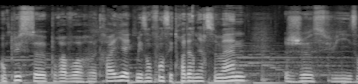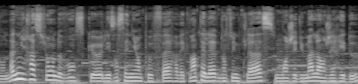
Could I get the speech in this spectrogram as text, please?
En plus, euh, pour avoir euh, travaillé avec mes enfants ces trois dernières semaines, je suis en admiration devant ce que les enseignants peuvent faire avec 20 élèves dans une classe. Moi, j'ai du mal à en gérer deux.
